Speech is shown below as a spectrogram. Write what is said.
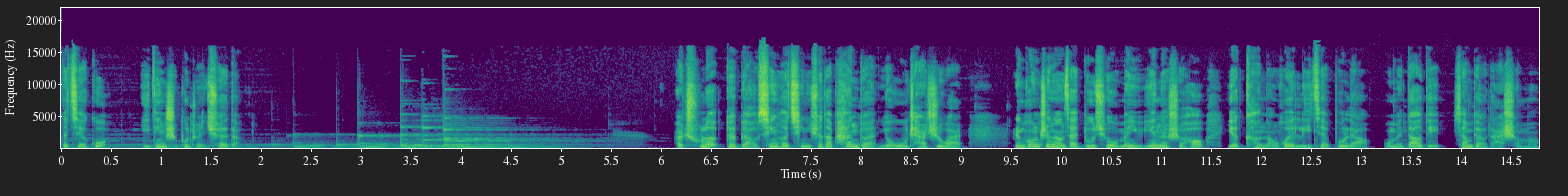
那结果一定是不准确的。而除了对表情和情绪的判断有误差之外，人工智能在读取我们语音的时候，也可能会理解不了我们到底想表达什么。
